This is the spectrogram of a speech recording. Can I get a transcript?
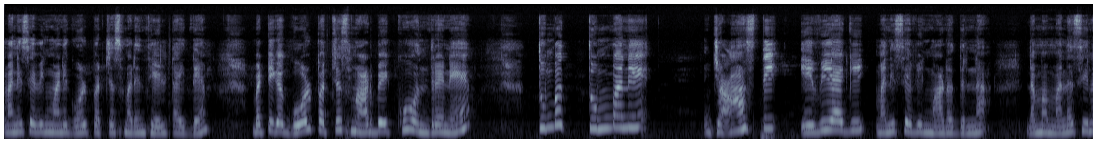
ಮನಿ ಸೇವಿಂಗ್ ಮಾಡಿ ಗೋಲ್ಡ್ ಪರ್ಚೇಸ್ ಮಾಡಿ ಅಂತ ಹೇಳ್ತಾ ಇದ್ದೆ. ಬಟ್ ಈಗ ಗೋಲ್ಡ್ ಪರ್ಚೇಸ್ ಮಾಡಬೇಕು ಅಂದ್ರೇ ತುಂಬ ತುಂಬಾ ಜಾಸ್ತಿ ಹೆವಿಯಾಗಿ ಮನಿ ಸೇವಿಂಗ್ ಮಾಡೋದನ್ನು ನಮ್ಮ ಮನಸ್ಸಿನ,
